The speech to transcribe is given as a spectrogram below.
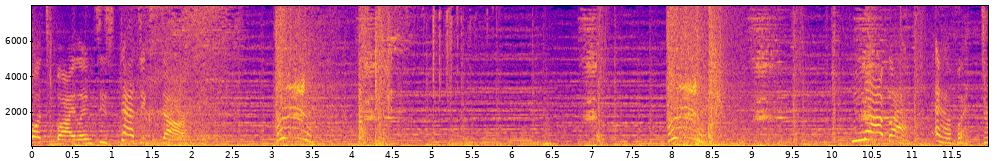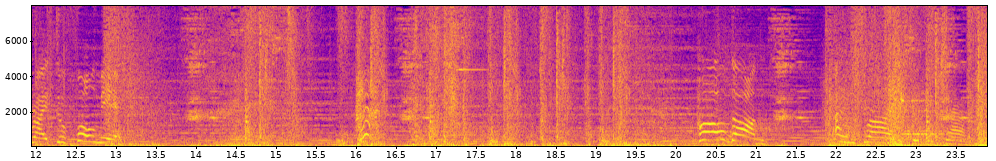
What violence is Static Star? Never Ever tried to fool me? Hold on! I'm trying to be gentle.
